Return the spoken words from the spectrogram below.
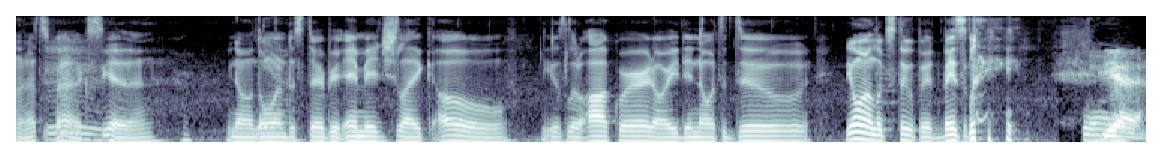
no, that's mm. facts yeah you know don't yeah. want to disturb your image like oh he was a little awkward or he didn't know what to do you don't want to look stupid basically yeah. yeah.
